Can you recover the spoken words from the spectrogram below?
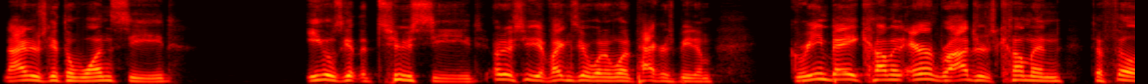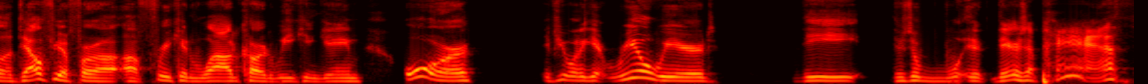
Niners get the one seed, Eagles get the two seed. Oh, no, excuse me, Vikings go one and one, Packers beat them. Green Bay coming, Aaron Rodgers coming to Philadelphia for a, a freaking wild card weekend game. Or if you want to get real weird, the there's a there's a path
